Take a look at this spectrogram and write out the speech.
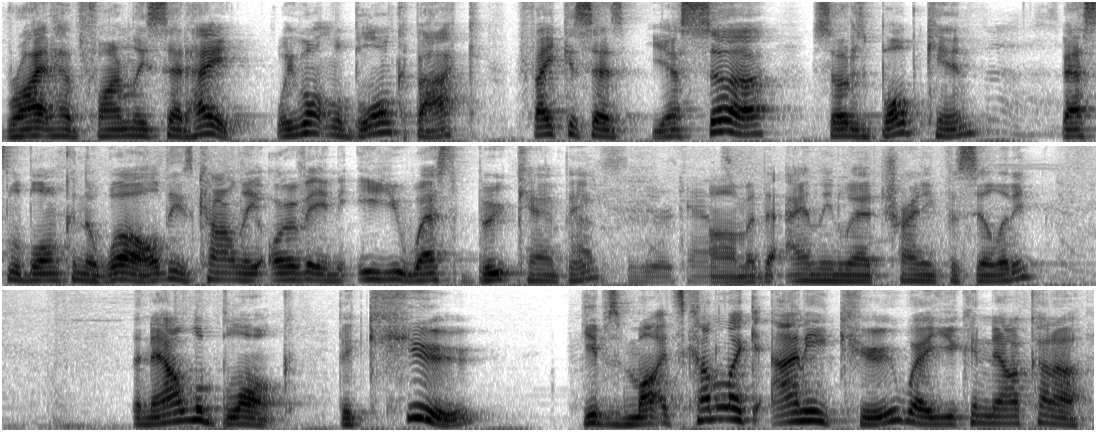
Riot have finally said, hey, we want LeBlanc back. Faker says, yes, sir. So does Bobqin. Best LeBlanc in the world. He's currently over in EU West boot camping um, at the Alienware training facility. So now LeBlanc, the Q gives my, it's kind of like Annie Q where you can now kind of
